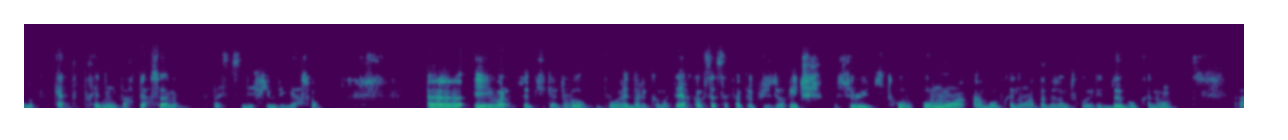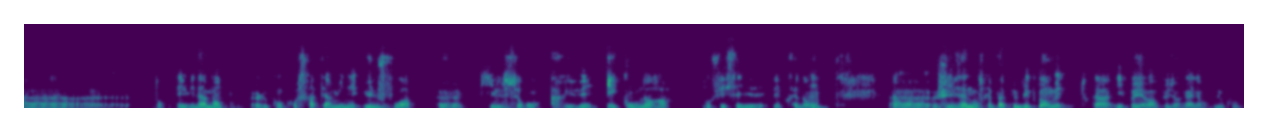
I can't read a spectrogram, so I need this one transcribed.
donc quatre prénoms par personne. Je ne sais pas si c'est des filles ou des garçons. Euh, et voilà, c'est un petit cadeau. Vous pouvez mettre dans les commentaires. Comme ça, ça fait un peu plus de reach. Celui qui trouve au moins un bon prénom n'a pas besoin de trouver les deux bons prénoms. Euh, donc, évidemment, le concours sera terminé une fois euh, qu'ils seront arrivés et qu'on aura officialisé les prénoms. je les annoncerai pas publiquement, mais en tout cas, il peut y avoir plusieurs gagnants, du coup,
